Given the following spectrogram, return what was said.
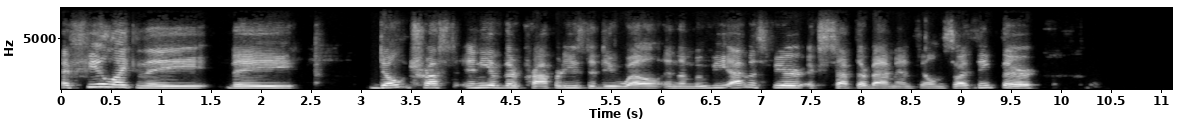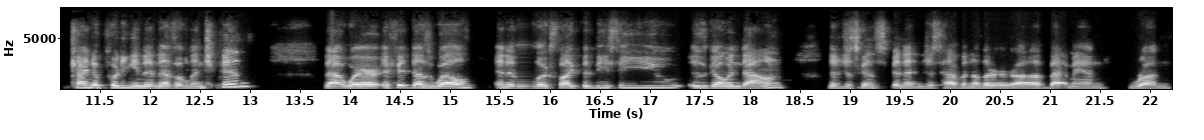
I feel like they they don't trust any of their properties to do well in the movie atmosphere except their Batman films. So I think they're kind of putting it in as a linchpin that where if it does well and it looks like the DCU is going down, they're just going to spin it and just have another uh, Batman run.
